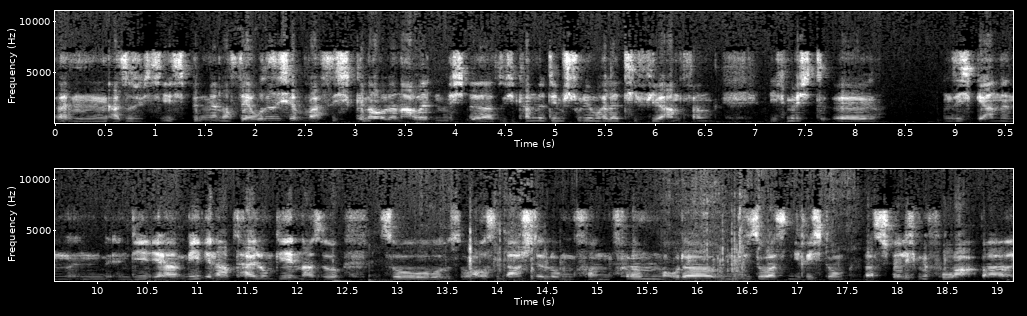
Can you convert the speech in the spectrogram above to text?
Ähm, also ich, ich, bin mir noch sehr unsicher, was ich genau dann arbeiten möchte. Also ich kann mit dem Studium relativ viel anfangen. Ich möchte äh, sich gerne in, in, in die eher Medienabteilung gehen, also so, so Außendarstellungen von Firmen oder irgendwie sowas in die Richtung. Das stelle ich mir vor, aber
